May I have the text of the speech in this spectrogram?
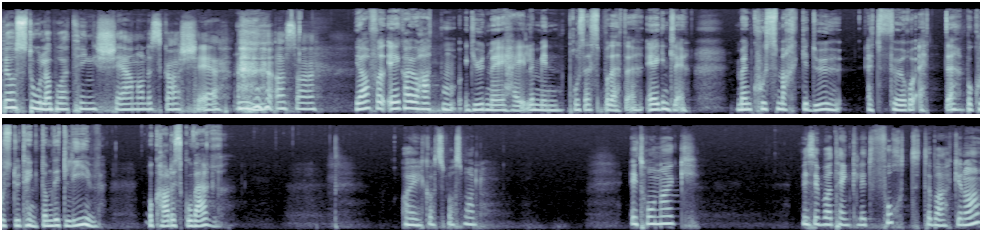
Det å stole på at ting skjer når det skal skje. altså Ja, for jeg har jo hatt Gud med i hele min prosess på dette, egentlig. Men hvordan merker du et før og etter på hvordan du tenkte om ditt liv, og hva det skulle være? Oi, godt spørsmål. Jeg tror nok Hvis jeg bare tenker litt fort tilbake nå,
